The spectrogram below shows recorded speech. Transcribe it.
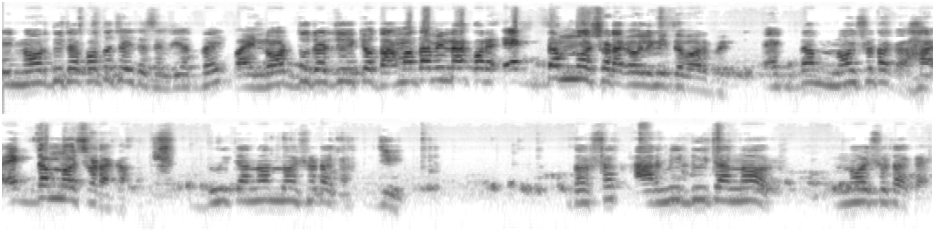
এই নর দুইটা কত চাইতেছেন রিয়াদ ভাই? ভাই নট দুটার যদি কেউ দামাদামি না করে একদম নয়শো টাকা হলে নিতে পারবে। একদম নয়শো টাকা? হ্যাঁ একদম নয়শো টাকা। দুইটা নর নয়শো টাকা? জি। দর্শক আর্মি দুইটা নর নয়শো টাকায়।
